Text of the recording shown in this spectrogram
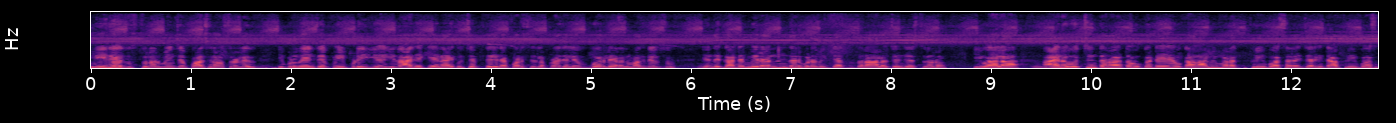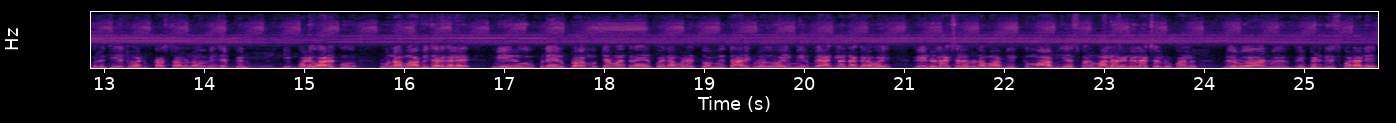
మీరే చూస్తున్నారు. మేము చెప్పాల్సిన అవసరం లేదు. ఇప్పుడు మేము చెప్పి ఇప్పుడు ఈ- రాజకీయ నాయకులు చెప్తే ఈ పరిస్థితుల్లో ప్రజలు ఎవ్వరు లేరని మాకు తెలుసు. ఎందుకంటే మీరందరూ కూడా విజ్ఞాపనతో ఆలోచన చేస్తున్నారు. ఇవాళ ఆయన వచ్చిన తర్వాత ఒకటే ఒక హామీ మనకు ఫ్రీ పాస్ అనేది జరిగితే ఆ ఫ్రీ పాస్ గురించి ఎటువంటి కష్టాలు మేము వీళ్ళు చెప్పిండు ఇప్పటి వరకు రుణమాఫీ జరగలే. మీరు నేను ప్ర- ముఖ్యమంత్రి అయిపోయినప్పుడే తొమ్మిది తారీఖు రోజు పోయి మీరు బ్యాంకుల దగ్గర పోయి రెండు లక్షల రుణమాఫీ మాఫీ చేసుకొని మళ్ళీ రెండు లక్షల రూపాయలు రిపీట్ తీసుకోండి అని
